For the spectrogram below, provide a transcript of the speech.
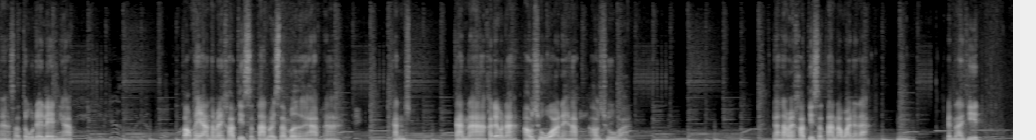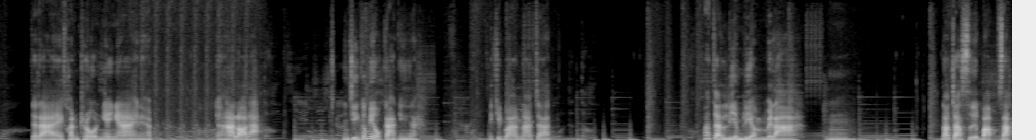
อ่าศัตรูได้เล่นครับ ต้องพยายามทำให้เขาติดสตันไว้เสมอครับ อ่ากัน กันาเขาเรียกว่านะ เอาชัวนะครับ เอาชัวจะทำให้เขาติดสตันเอาไว้นั่นแหละเป็นอะไรที่จะได้คอนโทรลง่ายๆนะครับอย่างห้าหลอดละ จริง ๆ ก็มีโอกาสจริงนะแต่คิดว่าน่าจะ น่าจะเหลี่ยมๆเวลา อืมนอกจากซื้อบัฟสัก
